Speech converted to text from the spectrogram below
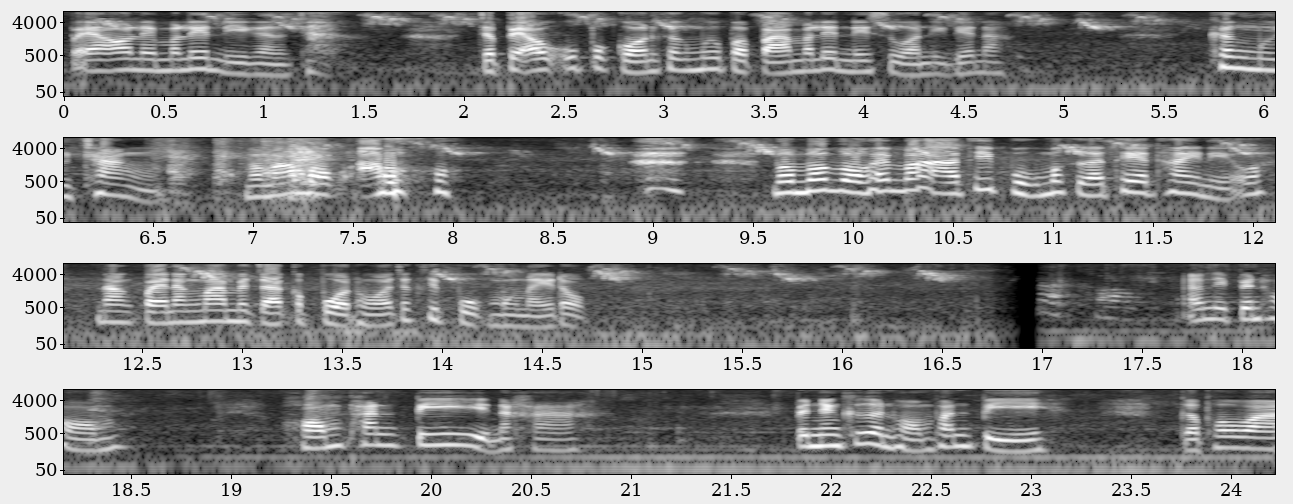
ไปเอาอะไรมาเล่นอีกอะจะ จะไปเอาอุปกรณ์เครื่องมือประปามาเล่นในสวนอีกเด้นะ เครื่องมือช่าง มาม่าบอกเอา มาม่าบอกให้มาหาที่ปลูกมะเขือเทศให้นี่โอ้นางไปนางมาแม่จ๋ากระปวดหัวจักสิปลูกมองไหนดอก อันนี้เป็นหอม หอมพันปีนะคะ เป็นยังคือนหอมพันปี ก็เพราะว่า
